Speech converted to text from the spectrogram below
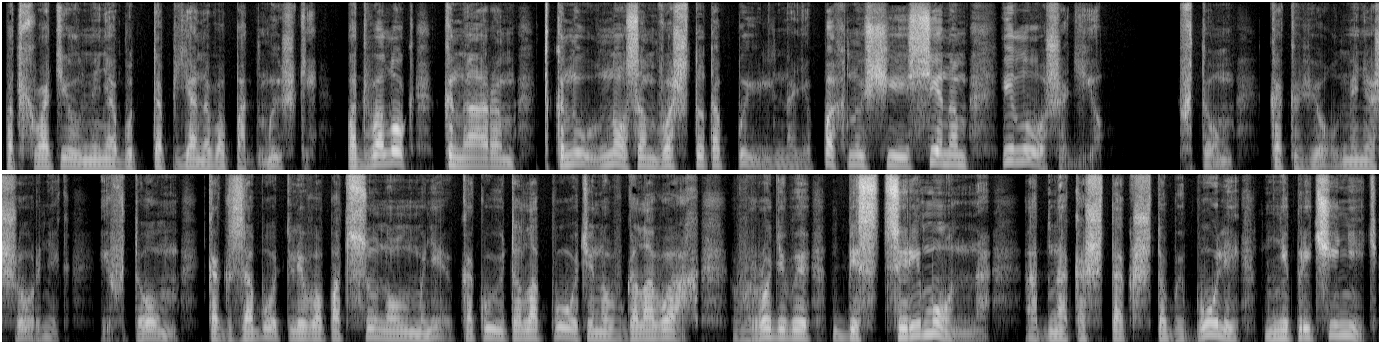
подхватил меня, будто пьяного подмышки подволок к нарам, ткнул носом во что-то пыльное, пахнущее сеном и лошадью. В том, как вел меня шорник, и в том, как заботливо подсунул мне какую-то лопотину в головах, вроде бы бесцеремонно, однако ж так, чтобы боли не причинить,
